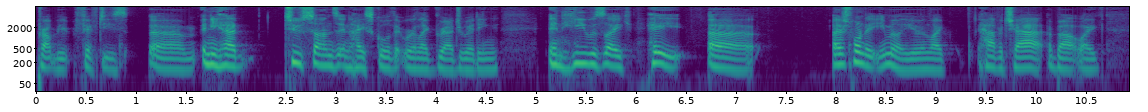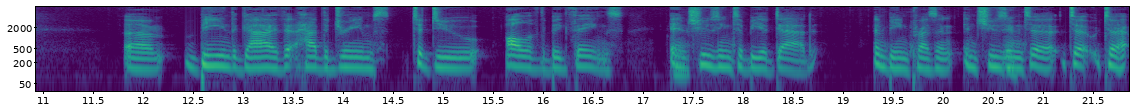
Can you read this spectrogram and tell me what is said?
probably fifties. Um, and he had two sons in high school that were like graduating, and he was like, "Hey, uh, I just wanted to email you and like have a chat about like um, being the guy that had the dreams to do all of the big things and Yeah. choosing to be a dad and being present and choosing to to to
